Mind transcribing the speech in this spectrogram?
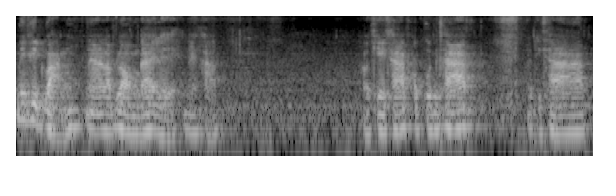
ไม่ผิดหวังนะรับรองได้เลยนะครับ โอเคครับ ขอบคุณครับ สวัสดีครับ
